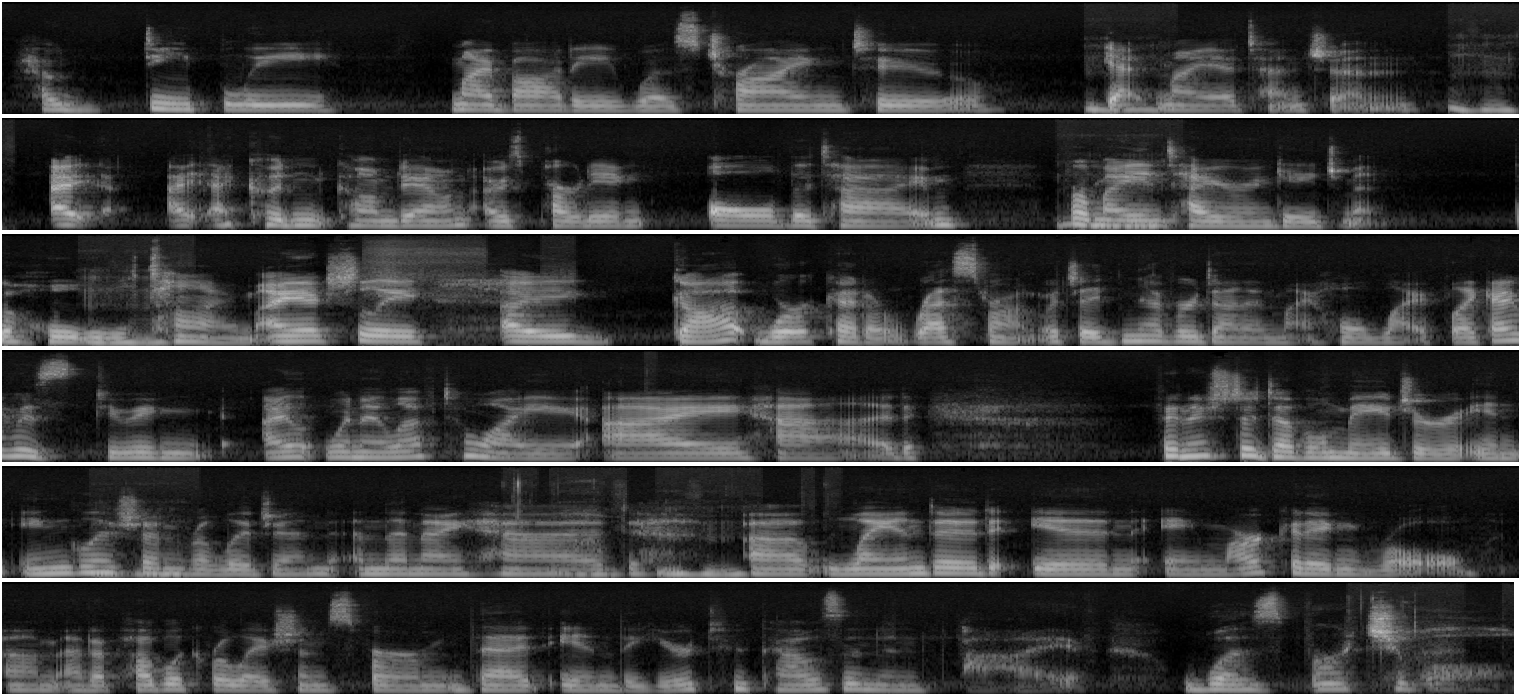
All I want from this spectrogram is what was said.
how deeply my body was trying to get mm-hmm. my attention. Mm-hmm. I, I I couldn't calm down. I was partying all the time for my entire engagement, the whole time. I actually I got work at a restaurant, which I'd never done in my whole life. Like I was doing I when I left Hawaii, I had finished a double major in English and religion, and then I had uh, landed in a marketing role um, at a public relations firm that in the year 2005 was virtual.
